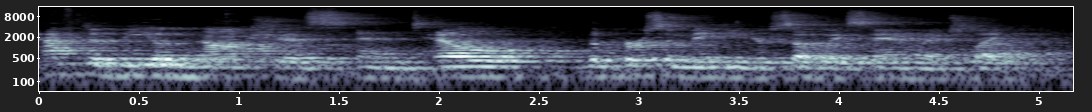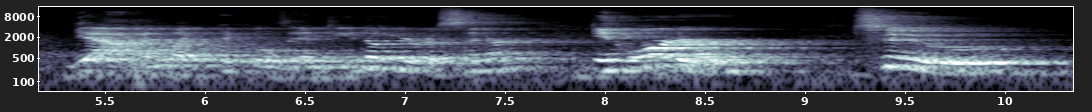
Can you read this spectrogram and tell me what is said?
have to be obnoxious and tell the person making your Subway sandwich, like, yeah, I like pickles, and do you know you're a sinner? In order to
